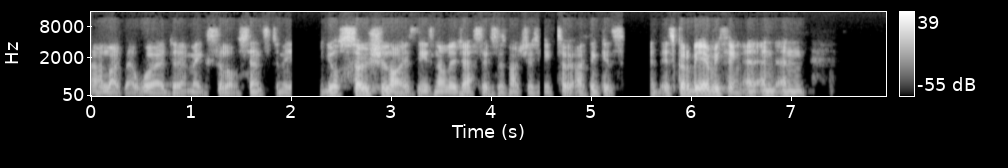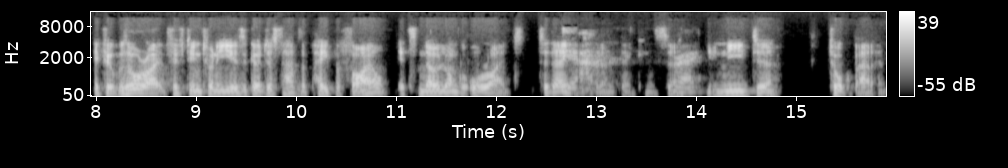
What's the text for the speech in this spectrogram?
I like that word. It makes a lot of sense to me. You'll socialize these knowledge assets as much as you. So I think it's it's got to be everything. And and and if it was all right 15, 20 years ago just to have the paper file, it's no longer all right today. Yeah. I don't think. Uh, right. You need to talk about it.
